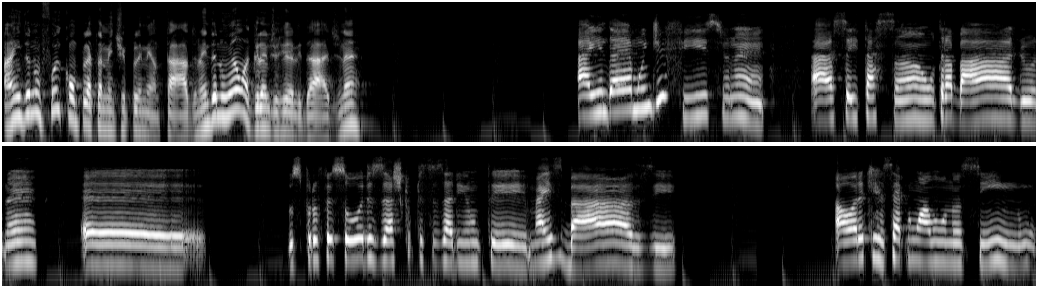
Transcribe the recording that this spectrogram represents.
ainda não foi completamente implementado, né? ainda não é uma grande realidade, né? Ainda é muito difícil, né? A aceitação, o trabalho, né? É... Os professores acho que precisariam ter mais base. A hora que recebe um aluno assim,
